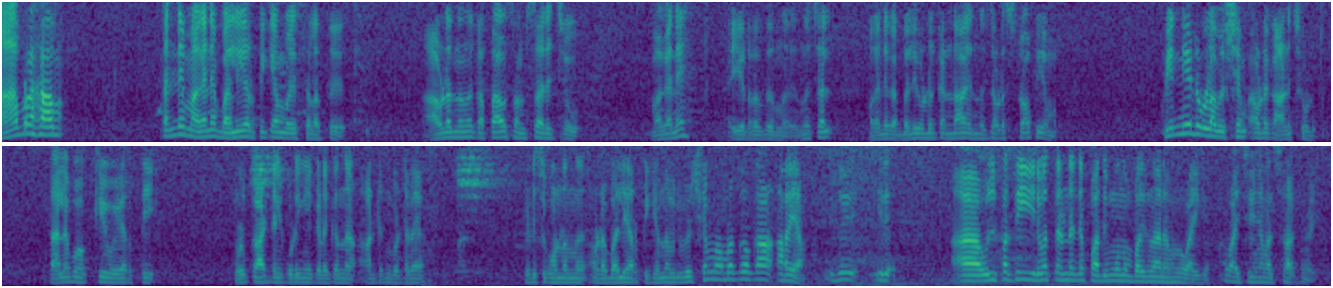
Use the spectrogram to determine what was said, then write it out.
ആബ്രഹാം തന്റെ മകനെ ബലിയർപ്പിക്കാൻ പോയ സ്ഥലത്ത് അവിടെ നിന്ന് കർത്താവ് സംസാരിച്ചു മകനെ കൈയിടരുത് എന്ന് വെച്ചാൽ മകനെ ബലി കൊടുക്കണ്ട എന്ന് വെച്ചാൽ അവിടെ സ്റ്റോപ്പ് ചെയ്യാൻ പിന്നീടുള്ള വിഷയം അവിടെ കാണിച്ചു കൊടുത്തു. തലപൊക്കി ഉയർത്തി മുൾക്കാട്ടിൽ കുടുങ്ങി കിടക്കുന്ന ആട്ടിൻകുട്ടനെ പിടിച്ചു കൊണ്ടുവന്ന് അവിടെ ബലി അർപ്പിക്കുന്ന ഒരു വിഷയം നമ്മൾക്കൊക്കെ അറിയാം. ഇത് ഇരു ഉൽപ്പത്തി ഇരുപത്തിരണ്ടിന്റെ പതിമൂന്നും പതിനാലും നമുക്ക് വായിക്കും. വായിച്ചു കഴിഞ്ഞാൽ മനസ്സിലാക്കാൻ കഴിയും.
